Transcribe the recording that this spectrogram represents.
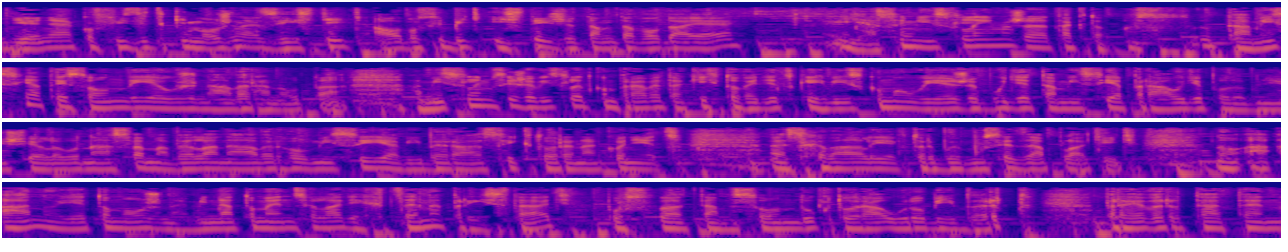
je nejako fyzicky možné zistiť, alebo si byť istý, že tam tá voda je? Ja si myslím, že takto, tá misia tej sondy je už navrhnutá. A myslím si, že výsledkom práve takýchto vedeckých výskumov je, že bude tá misia pravdepodobnejšia, lebo NASA má veľa návrhov misií a vyberá si, ktoré nakoniec eh, schváli a ktoré bude musieť zaplatiť. No a áno, je to možné. My na tom Encelade chceme pristať, poslať tam sondu, ktorá urobí vrt, prevrta ten,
